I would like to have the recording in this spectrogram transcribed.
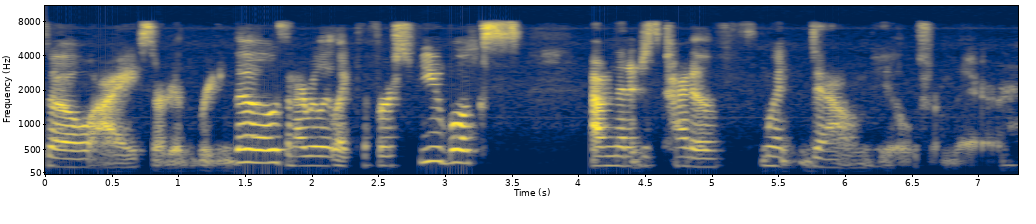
So I started reading those and I really liked the first few books. And then it just kind of went downhill from there.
